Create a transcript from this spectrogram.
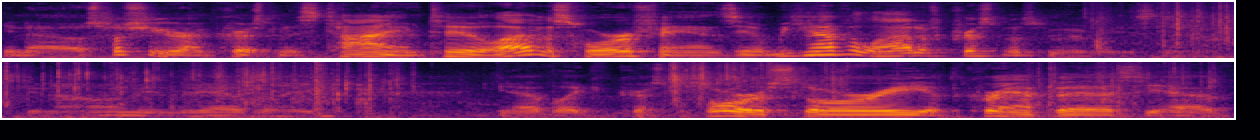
you know, especially around Christmas time too. A lot of us horror fans, you know, we have a lot of Christmas movies. Now, you know, I mean, we have like you have like a Christmas horror story, you have the Krampus, you have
